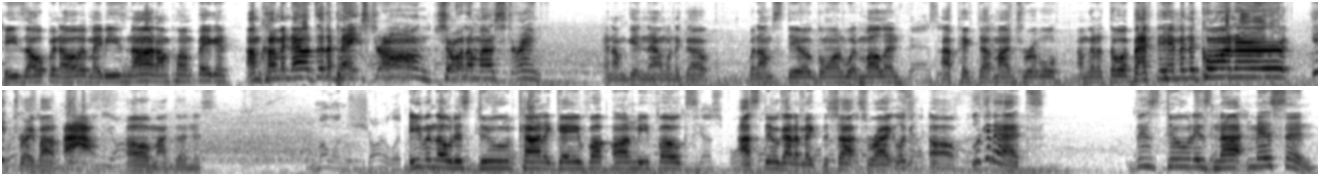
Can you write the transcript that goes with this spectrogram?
He's open. Oh, maybe he's not. I'm pump faking. I'm coming down to the paint strong. Showing him my strength. And I'm getting that one to go. But I'm still going with Mullin. I picked up my dribble. I'm going to throw it back to him in the corner. Get Trey Bottom. Ow. Oh, my goodness. Even though this dude kind of gave up on me, folks, I still got to make the shots right. Look at, oh, look at that. This dude is not missing.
